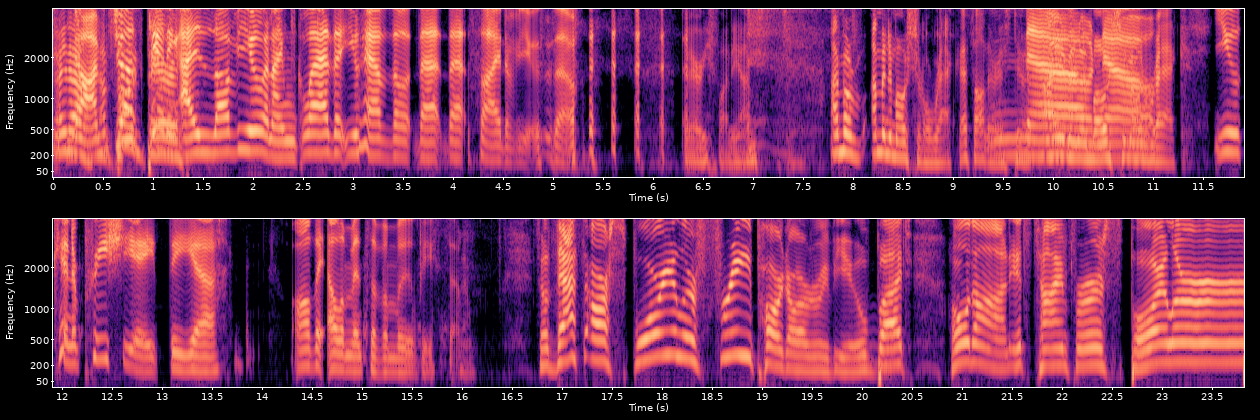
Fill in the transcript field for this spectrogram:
Know. No, I'm, I'm so just kidding. I love you, and I'm glad that you have the, that that side of you. So Very funny. I'm, I'm a, I'm an emotional wreck. That's all there is to it. I'm an emotional no. wreck. you can appreciate the uh, all the elements of a movie. So So that's our spoiler-free part of our review. But hold on, it's time for spoiler.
